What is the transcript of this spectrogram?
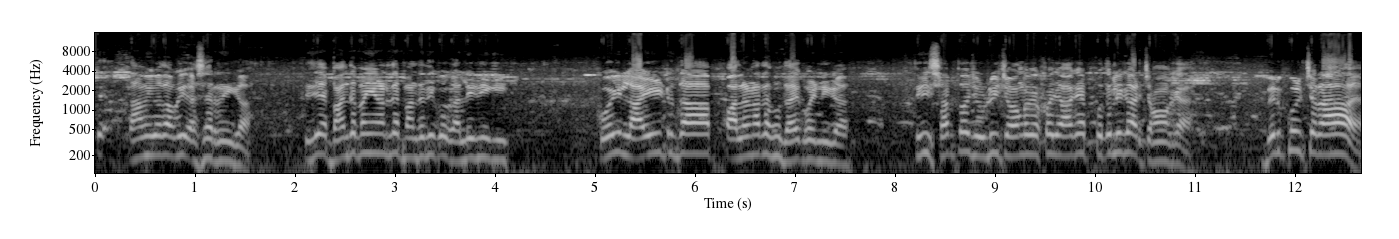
ਤੇ ਤਾਂ ਵੀ ਉਹਦਾ ਕੋਈ ਅਸਰ ਨਹੀਂਗਾ ਤੇ ਜੇ ਬੰਦ ਪਈਆਂ ਨੇ ਤੇ ਬੰਦ ਦੀ ਕੋਈ ਗੱਲ ਹੀ ਨਹੀਂਗੀ ਕੋਈ ਲਾਈਟ ਦਾ ਪਾਲਣਾ ਤਾਂ ਹੁੰਦਾ ਹੀ ਕੋਈ ਨਹੀਂਗਾ ਤੁਸੀਂ ਸਭ ਤੋਂ ਜ਼ਰੂਰੀ ਚੌਂਕ ਵੇਖੋ ਜਾ ਕੇ, ਪੁਤਲੀ ਘਰ ਚੌਂਕ ਹੈ। ਬਿਲਕੁਲ ਚੌਰਾਹਾ ਹੈ।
